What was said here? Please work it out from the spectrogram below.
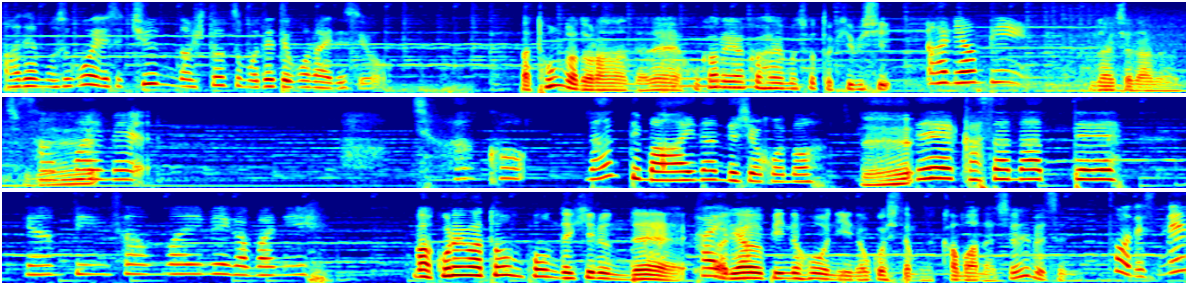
あ、でもすごいです。チュンの一つも出てこないですよ。まあ、トンガドラなんでねうん、他の役配もちょっと厳しい。あ、リャンピン。泣いちゃダメなんですよ3枚ね。目。ちゃんこ。なんて間合いなんでしょう、この。ねね重なって、リャンピン3枚目が場に。まあこれはトンポンできるんで、はいリャウピンの方に残しても構わないですよね、別に。そうですね。ん？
